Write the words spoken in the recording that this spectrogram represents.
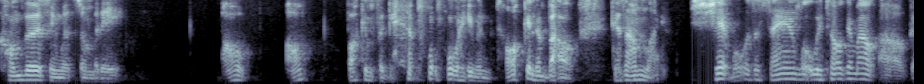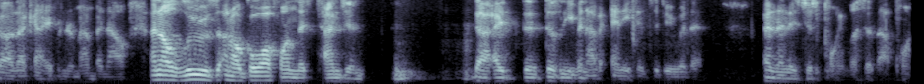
conversing with somebody, I'll, I'll fucking forget what we're even talking about because I'm like, shit, what was I saying? What were we talking about? Oh God, I can't even remember now. And I'll lose and I'll go off on this tangent that I that doesn't even have anything to do with it. And then it's just pointless at that point.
